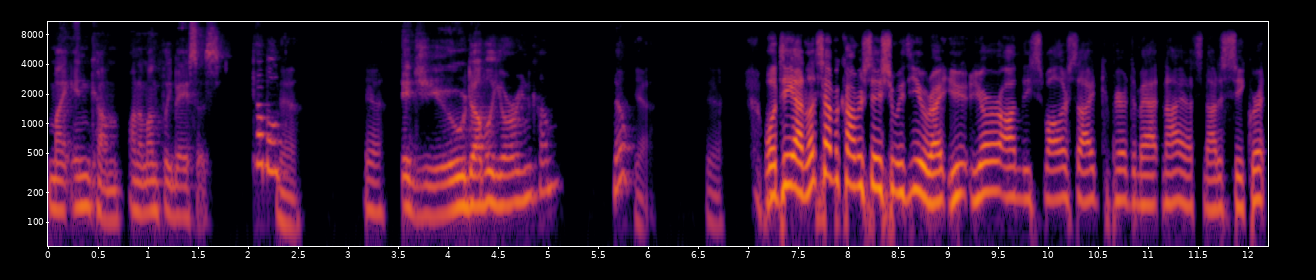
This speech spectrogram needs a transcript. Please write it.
my income on a monthly basis. Doubled. Yeah. Yeah. Did you double your income? No. Yeah. Yeah. Well, Dion, let's have a conversation with you, right? You, you're on the smaller side compared to Matt and I. That's not a secret.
